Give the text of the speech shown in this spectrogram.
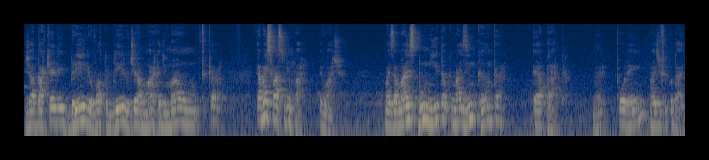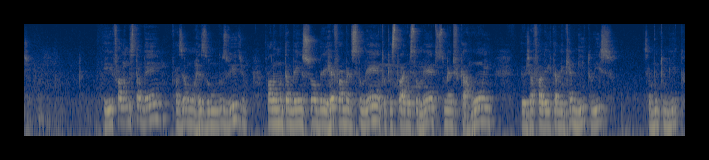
já dá aquele brilho, volta o brilho, tira a marca de mão, fica... É a mais fácil de limpar, eu acho. Mas a mais bonita, o que mais encanta é a prata, né? Porém, mais dificuldade. E falamos também, fazer um resumo dos vídeos, falamos também sobre reforma de instrumento, que estraga o instrumento, o instrumento fica ruim. Eu já falei também que é mito isso, isso é muito mito,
